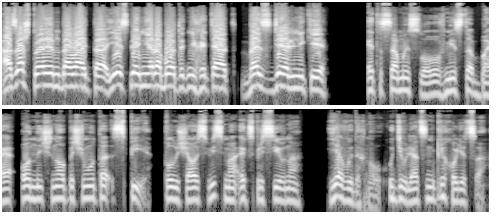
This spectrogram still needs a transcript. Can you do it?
А за что им давать-то, если они работать не хотят? Бездельники!» Это самое слово вместо «б» он начинал почему-то с «пи». Получалось весьма экспрессивно. Я выдохнул. Удивляться не приходится.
